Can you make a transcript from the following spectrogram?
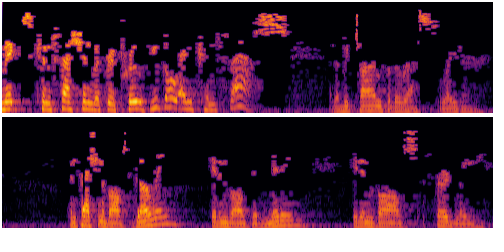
mix confession with reproof. You go and confess, and there'll be time for the rest later. Confession involves going, it involves admitting, it involves, thirdly,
